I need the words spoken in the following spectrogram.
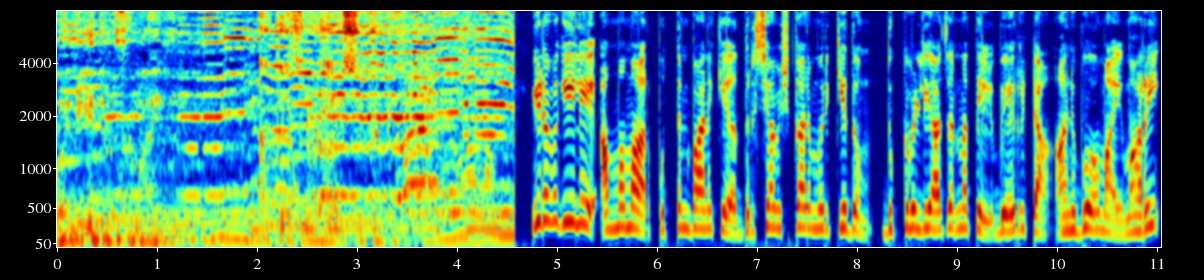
വലിയ ദിവസമായിരുന്നു. ആവശ്യപ്പെട്ടു. ഇടവകയിലെ അമ്മമാർ പുത്തൻപാനയ്ക്ക് ദൃശ്യാവിഷ്കാരമൊരുക്കിയതും ദുഃഖവെള്ളി ആചരണത്തിൽ വേറിട്ട അനുഭവമായി മാറി.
